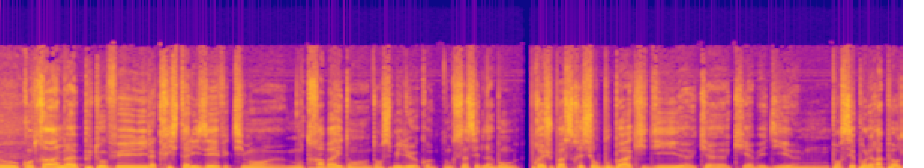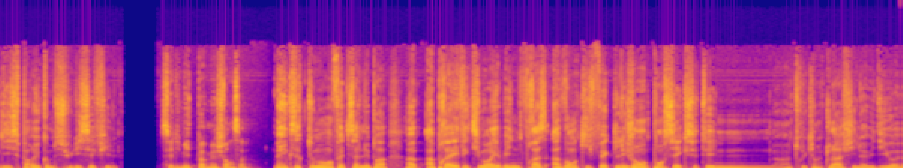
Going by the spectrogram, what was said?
Au contraire, il m'a plutôt fait, il a cristallisé effectivement euh, mon travail dans, dans ce milieu quoi. Donc ça c'est de la bombe. Après je passerai sur Booba qui dit, euh, qui, qui, avait dit, euh, penser pour les rappeurs disparus comme Sully Céphile. C'est limite pas méchant ça. Mais exactement, en fait, ça ne l'est pas. Après, effectivement, il y avait une phrase avant qui fait que les gens ont pensé que c'était un truc, un clash. Il avait dit ouais,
